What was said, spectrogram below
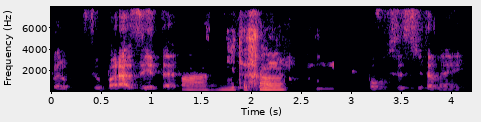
pelo filme Parasita. Parasita, sim. O povo assistir também.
